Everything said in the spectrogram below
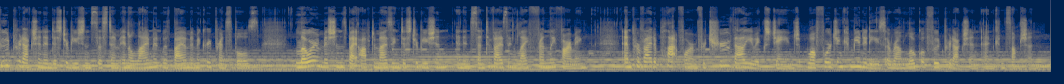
food production and distribution system in alignment with biomimicry principles, lower emissions by optimizing distribution and incentivizing life friendly farming, and provide a platform for true value exchange while forging communities around local food production and consumption.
